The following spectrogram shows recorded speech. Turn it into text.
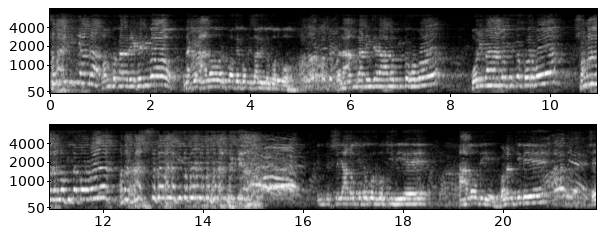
সবাইকে কি আমরা অন্ধকারে রেখে দিব নাকি আলোর পথে পরিচালিত করব? তাহলে আমরা নিজেরা আলোকিত হব পরিবার আলোকিত করব সমাজ আলোকিত করব, আবার রাষ্ট্রকে আলোকিত করব কথা বলেন ঠিক কিনা? কিন্তু সেই আলোকিত করব কি দিয়ে? আলো দিয়ে। বলেন কি দিয়ে? সেই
